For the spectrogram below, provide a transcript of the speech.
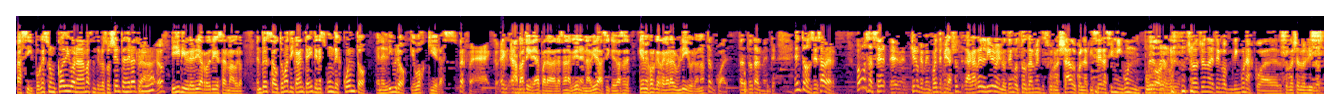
Así, porque es un código nada más entre los oyentes de la tribu y Librería Rodríguez Almagro. Entonces automáticamente ahí tenés un descuento en el libro que vos quieras. Perfecto. Eh, Aparte ideal para la semana que viene, en Navidad, así que vas a... qué mejor que regalar un libro, ¿no? Tal cual, totalmente. Entonces, a ver, Vamos a hacer, eh, quiero que me cuentes, mira, yo agarré el libro y lo tengo totalmente subrayado con lapicera sin ningún pudor. yo, yo no le tengo ningún asco a subrayar los libros.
